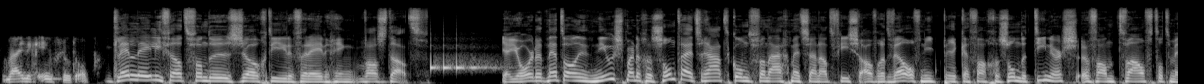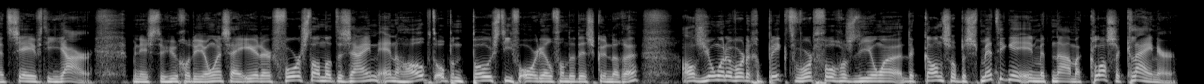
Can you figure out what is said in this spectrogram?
weinig invloed op. Glenn Lelyveld van de Zoogdierenvereniging was dat. Ja, je hoorde het net al in het nieuws, maar de Gezondheidsraad komt vandaag met zijn advies over het wel of niet prikken van gezonde tieners van 12 tot en met 17 jaar. Minister Hugo de Jonge zei eerder voorstander te zijn en hoopt op een positief oordeel van de deskundigen. Als jongeren worden geprikt, wordt volgens de jongen de kans op besmettingen in met name klassen kleiner.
